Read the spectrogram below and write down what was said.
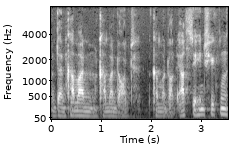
Und dann kann man, kann man, dort, kann man dort Ärzte hinschicken,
